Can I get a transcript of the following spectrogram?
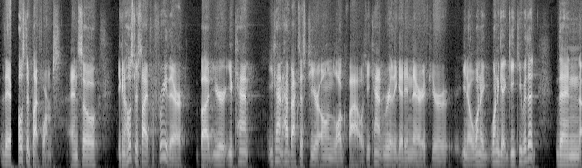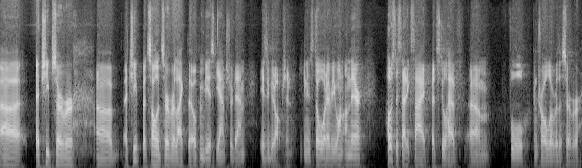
they're hosted platforms. And so you can host your site for free there, but you're, you, can't, you can't have access to your own log files. You can't really get in there if you're, you know, want to want to get geeky with it. Then uh, a cheap server, uh, a cheap but solid server like the OpenBSD Amsterdam is a good option. You can install whatever you want on there, host a static site, but still have um, full control over the server.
